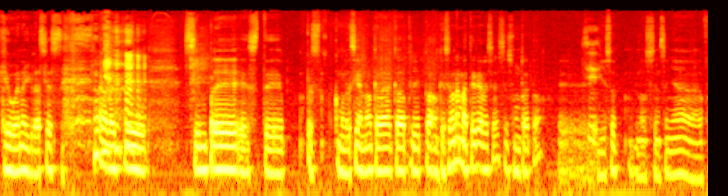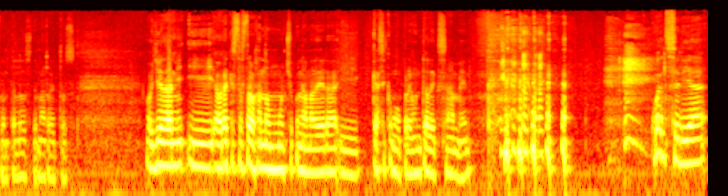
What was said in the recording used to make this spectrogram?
qué buena y gracias la verdad que siempre, este, pues como decía, ¿no? Cada, cada proyecto, aunque sea una materia a veces, es un reto. Eh, y eso nos enseña a afrontar los demás retos. Oye, Dani, y ahora que estás trabajando mucho con la madera y casi como pregunta de examen, ¿cuál sería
